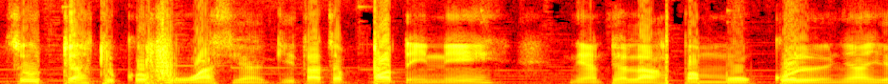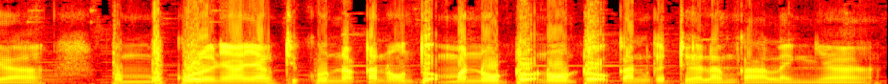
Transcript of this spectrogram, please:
sudah cukup puas ya. Kita cepat ini ini adalah pemukulnya ya. Pemukulnya yang digunakan untuk menutuk-nutukkan ke dalam kalengnya.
